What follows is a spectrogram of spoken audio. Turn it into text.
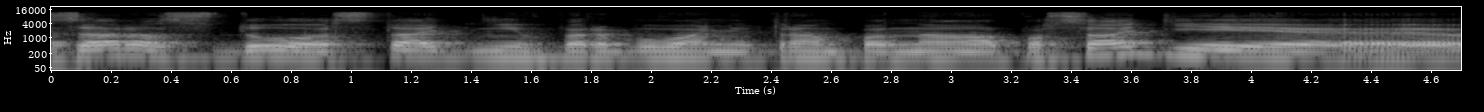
зараз до 100 днів перебування Трампа на посаді, е,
